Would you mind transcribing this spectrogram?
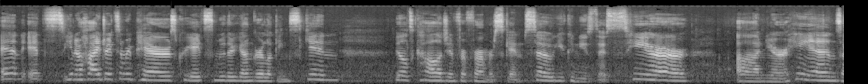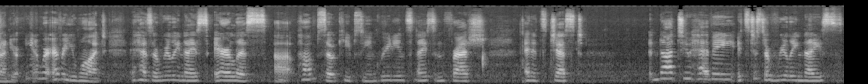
And it's, you know, hydrates and repairs, creates smoother, younger looking skin, builds collagen for firmer skin. So you can use this here, on your hands, on your, you know, wherever you want. It has a really nice airless uh, pump, so it keeps the ingredients nice and fresh, and it's just not too heavy. It's just a really nice,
